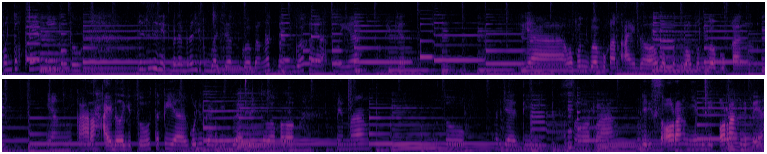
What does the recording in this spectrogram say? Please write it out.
untuk training gitu. Jadi itu jadi benar-benar jadi pembelajaran gue banget dan gue kayak ngeliat oh my god. Ya walaupun gue bukan idol walaupun walaupun gue bukan yang ke arah idol gitu tapi ya gue juga jadi belajar gitu loh kalau memang untuk menjadi seorang menjadi seorang nih menjadi orang gitu ya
